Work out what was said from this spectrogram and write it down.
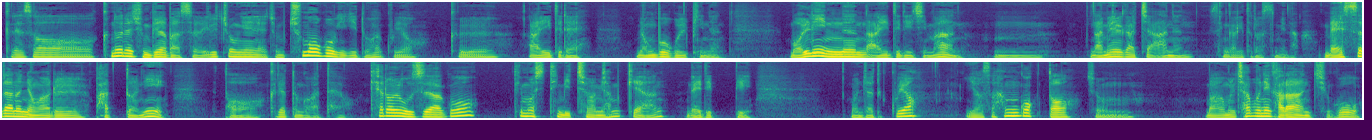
그래서 그 노래 준비해 봤어요. 일종의 좀 추모곡이기도 하고요. 그 아이들의 명복을 비는 멀리 있는 아이들이지만 음, 남의 일 같지 않은 생각이 들었습니다. Mass라는 영화를 봤더니 더 그랬던 것 같아요. 캐롤 우즈하고 티모시 T. 미첨이 함께한 Let It Be 먼저 듣고요. 이어서 한 곡 더 좀 마음을 차분히 가라앉히고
